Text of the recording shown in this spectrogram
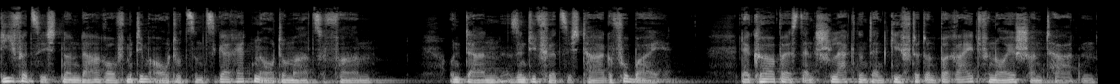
Die verzichten dann darauf, mit dem Auto zum Zigarettenautomat zu fahren. Und dann sind die 40 Tage vorbei. Der Körper ist entschlackt und entgiftet und bereit für neue Schandtaten.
